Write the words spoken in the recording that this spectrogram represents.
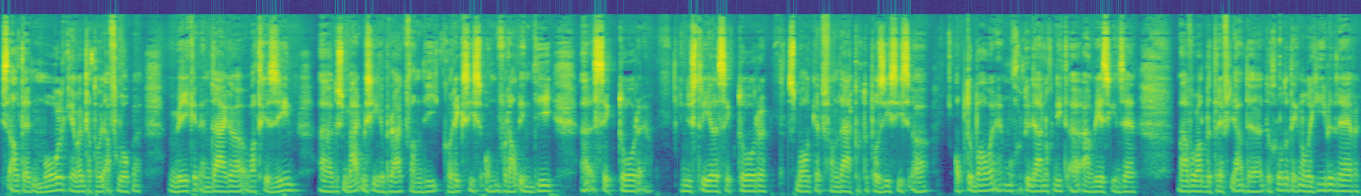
is altijd mogelijk. We hebben dat de afgelopen weken en dagen wat gezien. Uh, dus maak misschien gebruik van die correcties om vooral in die uh, sectoren, industriële sectoren, small caps, vandaar toch de posities op te bouwen. En mocht u daar nog niet aanwezig in zijn. Maar voor wat betreft ja, de, de grote technologiebedrijven,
